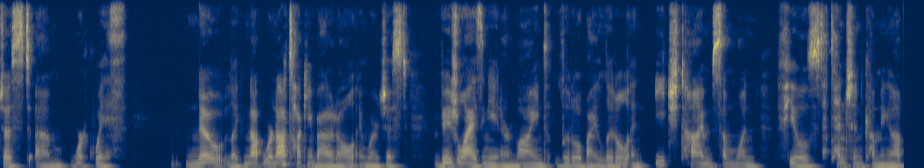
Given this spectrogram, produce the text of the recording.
just um, work with no, like not, we're not talking about it all and we're just visualizing it in our mind little by little. And each time someone feels tension coming up,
